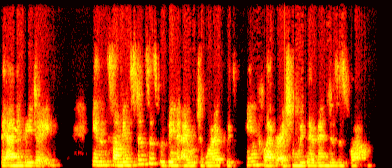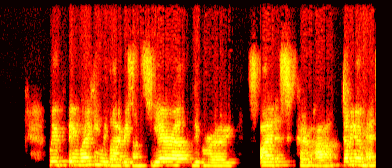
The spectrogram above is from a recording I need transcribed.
the ANBD. In some instances, we've been able to work with, in collaboration with their vendors as well. We've been working with libraries on Sierra, Libero, Spydus, Koha, WMS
